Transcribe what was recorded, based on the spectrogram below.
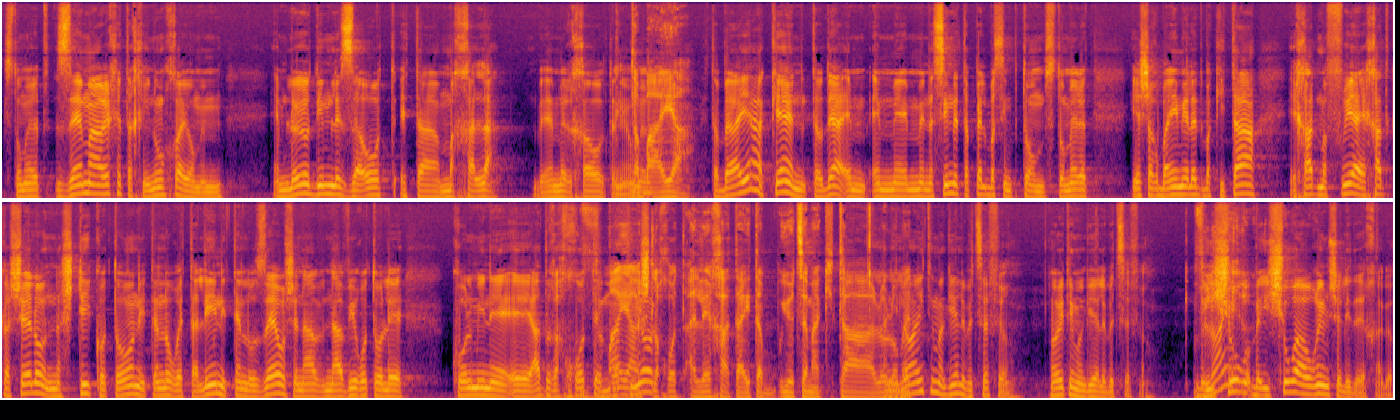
זאת אומרת, זה מערכת החינוך היום, הם, הם לא יודעים לזהות את המחלה, במרכאות, אני אומר. את הבעיה. את הבעיה, כן, אתה יודע, הם, הם, הם מנסים לטפל בסימפטום, זאת אומרת, יש 40 ילד בכיתה, אחד מפריע, אחד קשה לו, נשתיק אותו, ניתן לו רטלין, ניתן לו זה, או שנעביר אותו לכל מיני אה, הדרכות פרטיות. ומה היה ההשלכות עליך? אתה היית יוצא מהכיתה, לא לומד? אני לא הייתי מגיע לבית ספר. לא הייתי מגיע לבית ספר. באישור, היה... באישור ההורים שלי, דרך אגב.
